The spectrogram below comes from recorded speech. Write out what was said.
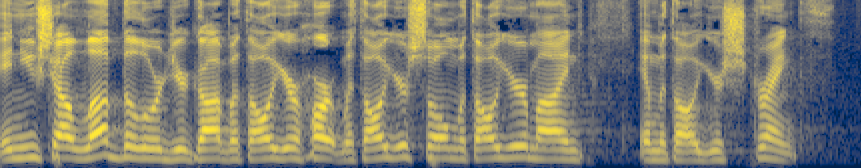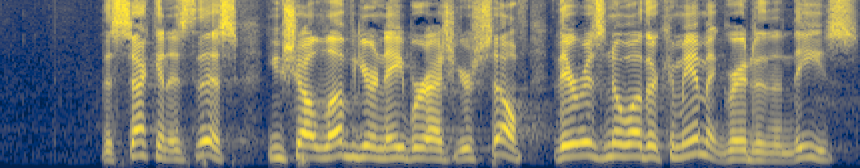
And you shall love the Lord your God with all your heart, with all your soul, and with all your mind, and with all your strength. The second is this you shall love your neighbor as yourself. There is no other commandment greater than these.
